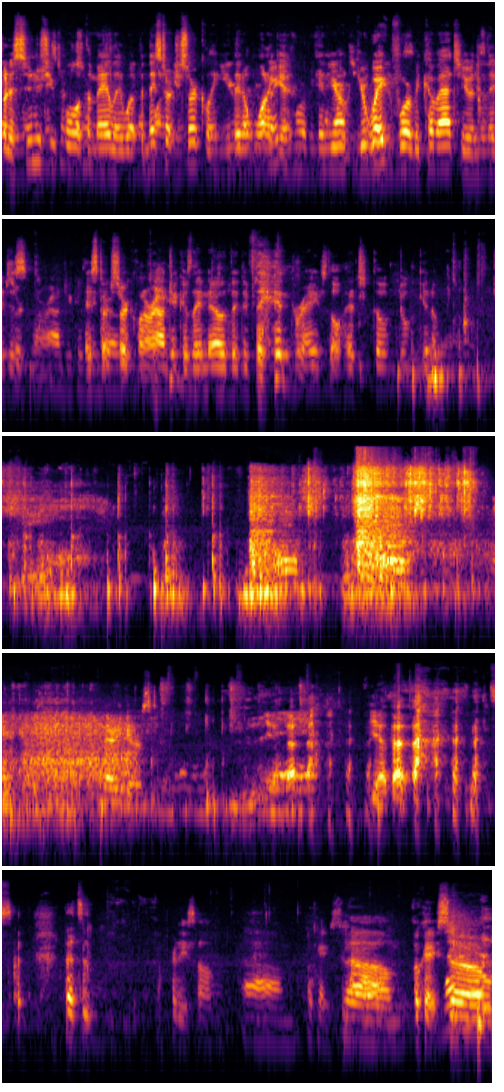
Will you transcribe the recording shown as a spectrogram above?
But as soon as you pull up the melee weapon, they start circling you. They don't want to get and you're you're waiting for it to come at you, and then they just they start circling around you because they know that if they hit range, they'll hit you. They'll, you'll get them. There he goes. Yeah, that. yeah, that that's that's a, pretty solid. Um, Okay, so um, okay, so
